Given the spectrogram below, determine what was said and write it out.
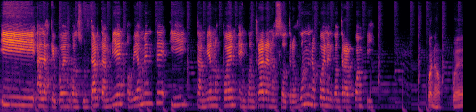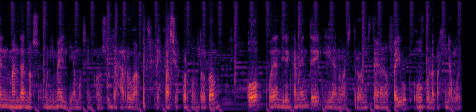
y a las que pueden consultar también, obviamente, y también nos pueden encontrar a nosotros. ¿Dónde nos pueden encontrar, Juanpi? Bueno, pueden mandarnos un email, digamos, en consultas.espaciosport.com o pueden directamente ir a nuestro Instagram o Facebook o por la página web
